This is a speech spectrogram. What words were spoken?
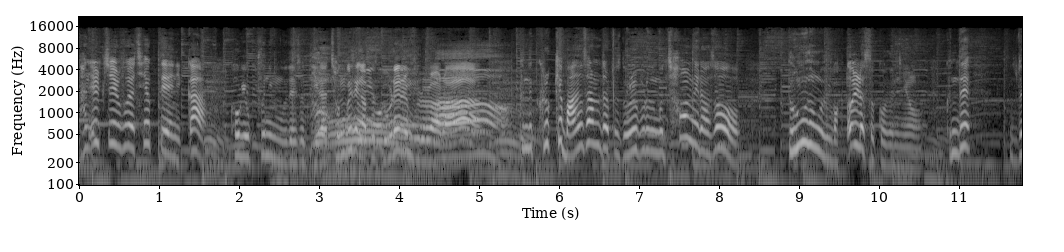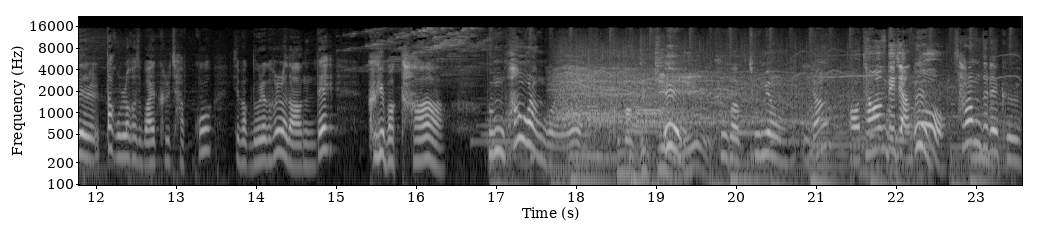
한 일주일 후에 체육대회니까 거기 오프닝 무대에서 네가 전교생 앞에서 노래를 부르라. 근데 그렇게 많은 사람들 앞에서 노래 부르는 건 처음이라서 너무너무 막 떨렸었거든요. 근데 무대를 딱 올라가서 마이크를 잡고 이제 막 노래가 흘러나오는데 그게 막 다 너무 황홀한 거예요. 금방 느낌이. 네, 그 막 조명이랑 어, 당황되지 않고 네, 사람들의 그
